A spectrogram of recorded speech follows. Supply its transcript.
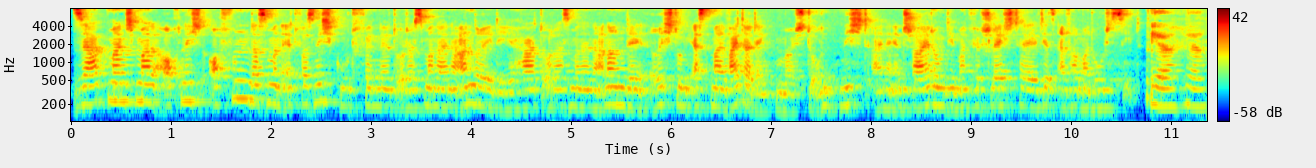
sagt manchmal auch nicht offen, dass man etwas nicht gut findet oder dass man eine andere Idee hat oder dass man in eine andere Richtung erstmal weiterdenken möchte und nicht eine Entscheidung, die man für schlecht hält, jetzt einfach mal durchzieht. Ja, ja.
